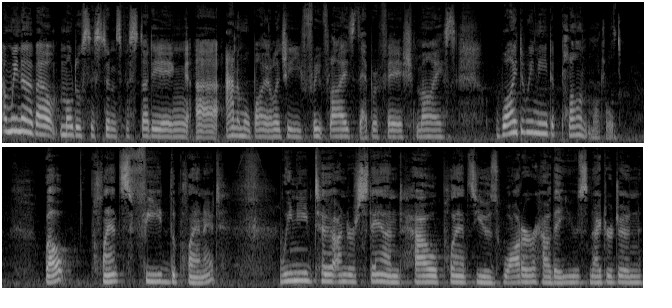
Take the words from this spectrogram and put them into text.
And we know about model systems for studying uh, animal biology, fruit flies, zebrafish, mice. Why do we need a plant model? Well, plants feed the planet. We need to understand how plants use water, how they use nitrogen,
